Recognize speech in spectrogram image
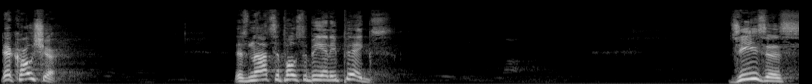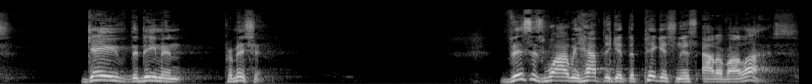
They're kosher. There's not supposed to be any pigs. Jesus gave the demon permission. This is why we have to get the piggishness out of our lives.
